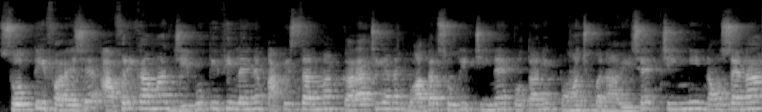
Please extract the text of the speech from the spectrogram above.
શોધતી ફરે છે. આફ્રિકામાં જીબુતીથી લઈને પાકિસ્તાનમાં કરાચી અને ગ્વાદર સુધી ચીને પોતાની પહોંચ બનાવી છે. ચીનની નૌસેના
